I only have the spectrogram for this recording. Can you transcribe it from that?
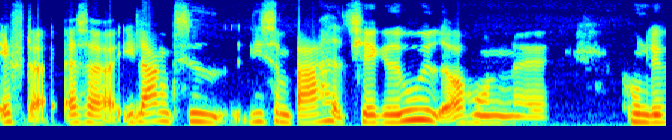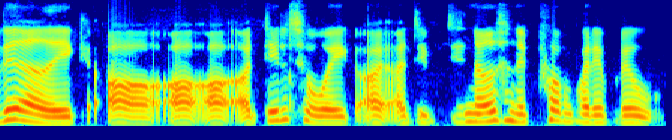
efter, altså i lang tid ligesom bare havde tjekket ud, og hun, øh, hun leverede ikke, og, og, og, og deltog ikke, og, og det, det nåede sådan et punkt, hvor det blev,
